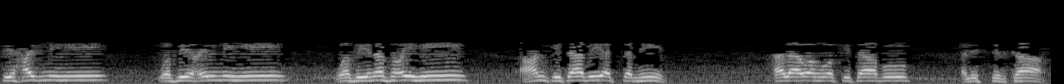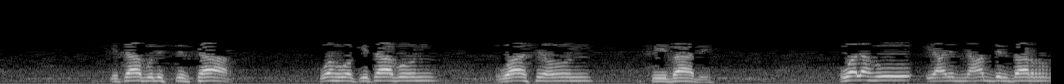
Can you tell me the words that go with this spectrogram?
في حجمه وفي علمه وفي نفعه عن كتاب التمهيد ألا وهو كتاب الاستذكار. كتاب الاستذكار وهو كتاب واسع في بابه. وله يعني ابن عبد البر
